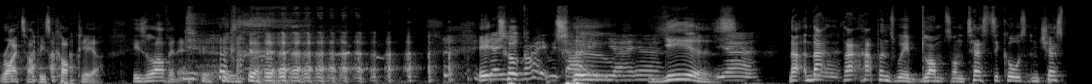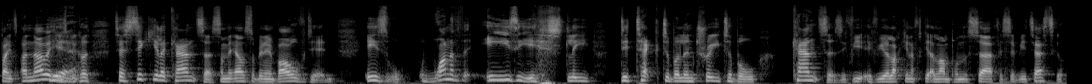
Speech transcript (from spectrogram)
right up his cochlea. He's loving it. it you're took right with that. two Yeah, yeah. years. Yeah. Now, and that, Yeah. that happens with lumps on testicles and chest pains. I know it is Yeah. because testicular cancer, something else I've been involved in, is one of the easiestly detectable and treatable cancers. If you if you're lucky enough to get a lump on the surface of your testicle,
